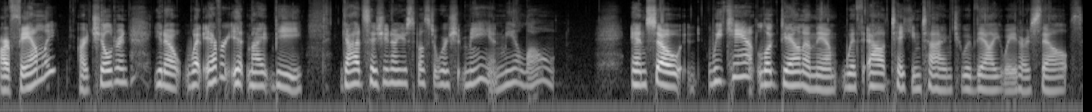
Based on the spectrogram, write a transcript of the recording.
our family, our children, you know, whatever it might be, God says, you know, you're supposed to worship me and me alone. And so we can't look down on them without taking time to evaluate ourselves.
